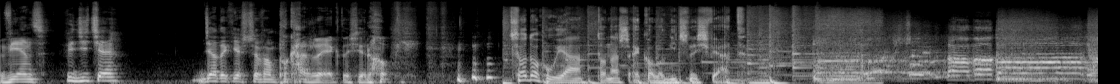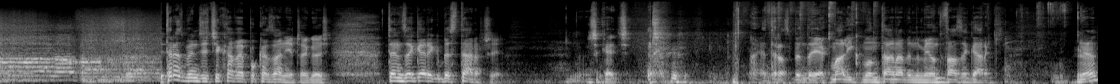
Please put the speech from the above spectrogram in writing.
Więc widzicie, dziadek jeszcze wam pokaże, jak to się robi. Co do chuja, to nasz ekologiczny świat. Teraz będzie ciekawe pokazanie czegoś. Ten zegarek wystarczy. Czekajcie. A ja teraz będę jak Malik Montana, będę miał dwa zegarki. Nie?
